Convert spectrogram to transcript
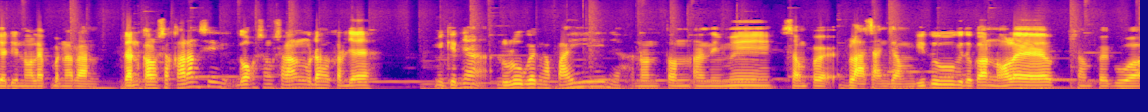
jadi nolep beneran. Dan kalau sekarang sih gua sekarang udah kerja ya mikirnya dulu gue ngapain ya nonton anime sampai belasan jam gitu gitu kan nolep sampai gue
